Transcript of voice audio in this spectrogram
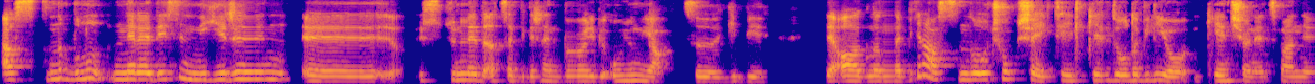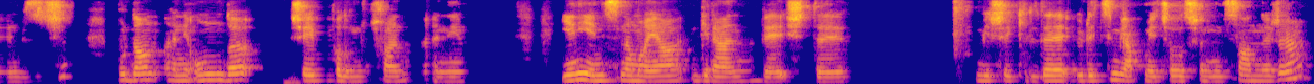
aslında bunu neredeyse Nehir'in e, üstüne de atabilir. Hani böyle bir oyun yaptığı gibi de algılanabilir. Aslında o çok şey tehlikeli de olabiliyor genç yönetmenlerimiz için. Buradan hani onu da şey yapalım lütfen hani yeni yeni sinemaya giren ve işte bir şekilde üretim yapmaya çalışan insanlara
